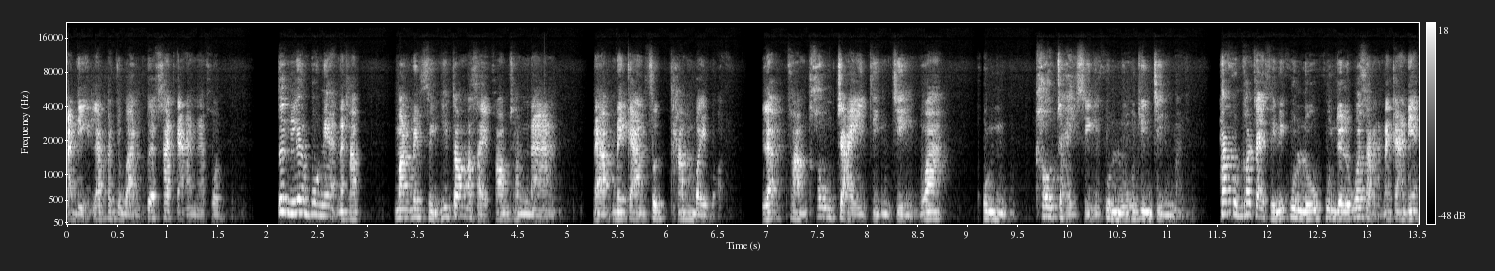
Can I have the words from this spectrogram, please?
อดีตและปัจจุบันเพื่อคาดการณ์อนาคต ซึ่งเรื่องพวกนี้นะครับ มันเป็นสิ่งที่ต้องอาศัยความชำนาญนะครับในการฝึกทำบ่อย และความเข้าใจจริง ๆ ว่าคุณเข้าใจสิ่งที่คุณรู้จริงๆไหมถ้าคุณเข้าใจสิ่งที่คุณรู้ คุณจะรู้ว่าสถานการณ์นี้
